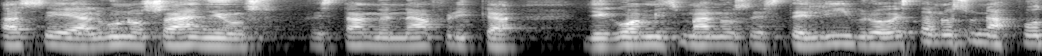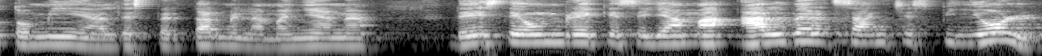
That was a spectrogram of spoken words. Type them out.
hace algunos años, estando en África, llegó a mis manos este libro. Esta no es una foto mía al despertarme en la mañana, de este hombre que se llama Albert Sánchez Piñol.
